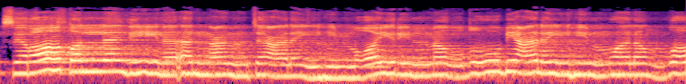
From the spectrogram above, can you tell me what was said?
صراط الذين أنعمت عليهم غير المغضوب عليهم ولا الضالين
